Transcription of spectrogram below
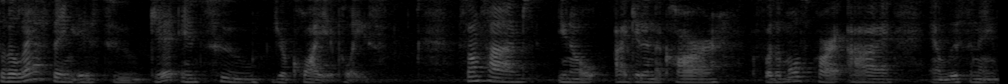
So, the last thing is to get into your quiet place. Sometimes, you know, I get in the car, for the most part, I am listening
